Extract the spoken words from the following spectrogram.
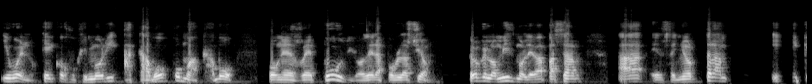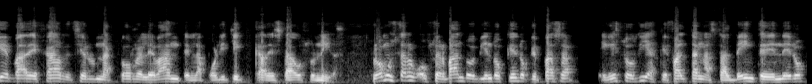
y bueno, Keiko Fujimori acabó como acabó, con el repudio de la población. Creo que lo mismo le va a pasar a el señor Trump y que va a dejar de ser un actor relevante en la política de Estados Unidos. Lo vamos a estar observando y viendo qué es lo que pasa en estos días que faltan hasta el 20 de enero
